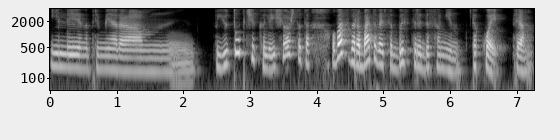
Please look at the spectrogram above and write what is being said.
или, например, ютубчик или еще что-то, у вас вырабатывается быстрый дофамин. Такой прям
